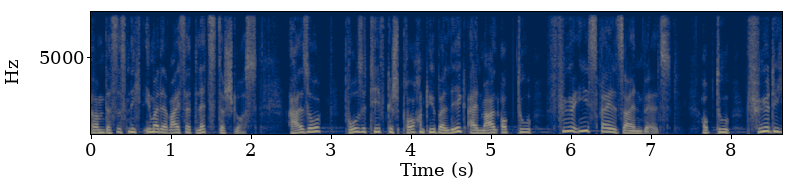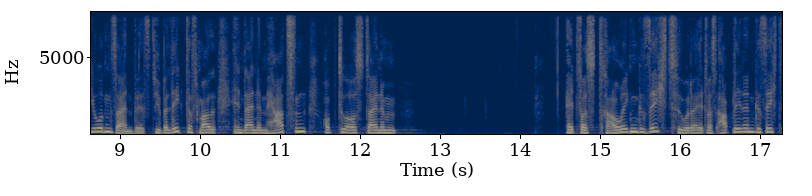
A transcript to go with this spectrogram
ähm, das ist nicht immer der Weisheit letzter Schluss. Also positiv gesprochen, überleg einmal, ob du für Israel sein willst, ob du für die Juden sein willst. Überleg das mal in deinem Herzen, ob du aus deinem etwas traurigen Gesicht oder etwas ablehnenden Gesicht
